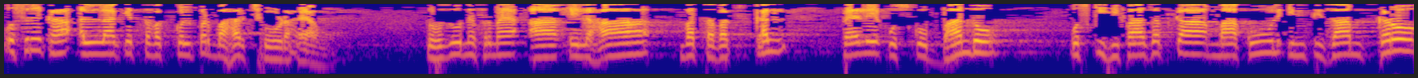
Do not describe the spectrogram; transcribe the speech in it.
اس نے کہا، اللہ کے توکل پر باہر چھوڑ آیا ہوں۔ تو حضور نے فرمایا آ و توکل پہلے اس کو باندھو۔ اس کی حفاظت کا معقول انتظام کرو،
